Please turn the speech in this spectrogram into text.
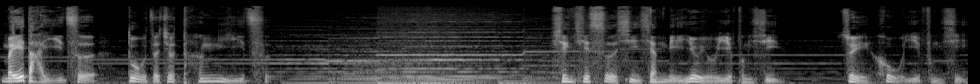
每打一次，肚子就疼一次。星期四，信箱里又有一封信，最后一封信。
